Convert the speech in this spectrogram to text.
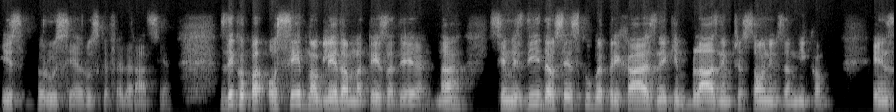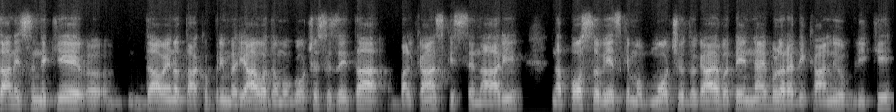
iz Rusije, Ruske federacije. Zdaj, ko pa osebno gledam na te zadeve, na, se mi zdi, da vse skupaj prihaja z nekim blaznim časovnim zamikom. In zadnji sem nekje uh, dal eno tako primerjavo, da mogoče se zdaj ta balkanski scenarij na postsovjetskem območju dogaja v tej najbolj radikalni obliki,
